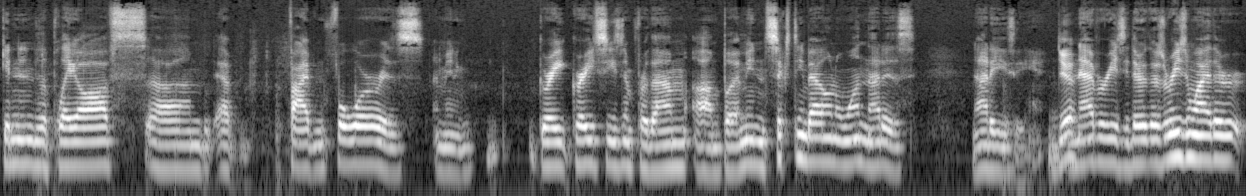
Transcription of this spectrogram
getting into the playoffs um, at five and four is, I mean, great great season for them. Um, but I mean, sixteen battle and a one that is not easy. Yeah. Never easy. There, there's a reason why they're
